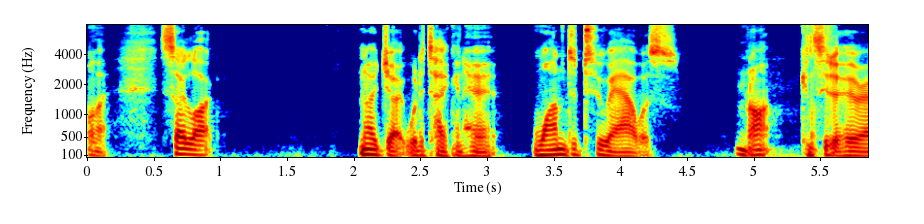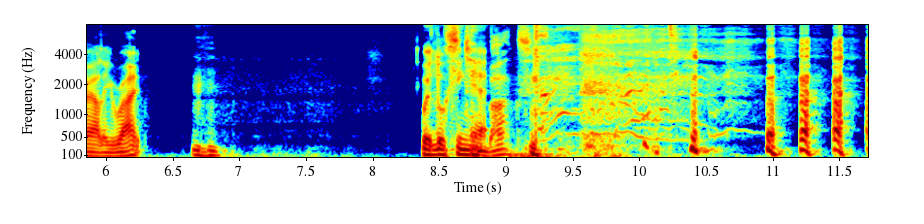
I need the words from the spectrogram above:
all that." So like, no joke, would have taken her one to two hours, mm. right? Consider her hourly rate. Mm-hmm. We're looking Ten at bucks.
